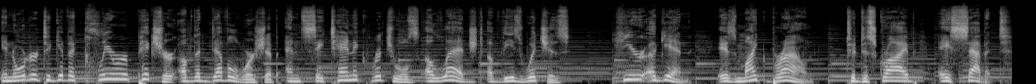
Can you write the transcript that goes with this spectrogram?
In order to give a clearer picture of the devil worship and satanic rituals alleged of these witches, here again is Mike Brown to describe a Sabbat,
